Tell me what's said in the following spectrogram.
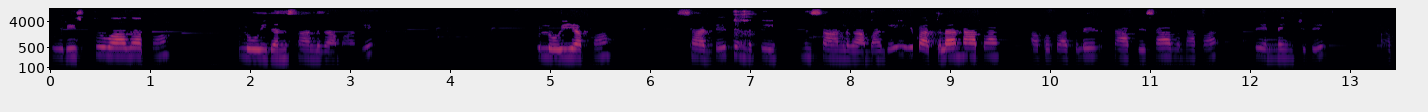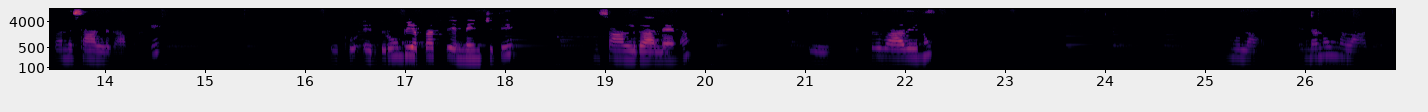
ਫਿਰ ਇਸ ਤੋਂ ਬਾਅਦ ਆਪਾਂ ਪਲੋਈ ਦਾ ਨਿਸ਼ਾਨ ਲਗਾਵਾਂਗੇ। ਪਲੋਈ ਆਪਾਂ ਸਾਢੇ ਤਿੰਨ ਤੇ ਨਿਸ਼ਾਨ ਲਗਾਵਾਂਗੇ। ਇਹ ਪਤਲਾ ਨਾਪ ਆ, ਆਪਾਂ ਪਤਲੇ ਨਾਪ ਦੇ ਹਿਸਾਬ ਨਾਲ ਆਪਾਂ 3 ਇੰਚ ਤੇ ਆਪਾਂ ਨਿਸ਼ਾਨ ਲਗਾਵਾਂਗੇ। ਦੇਖੋ, ਇਧਰੋਂ ਵੀ ਆਪਾਂ 3 ਇੰਚ ਤੇ ਨਿਸ਼ਾਨ ਲਗਾ ਲੈਣਾ। ਤੇ ਇਸ ਤੋਂ ਬਾਅਦ ਇਹਨੂੰ ਮਿਲਾ ਇਹਨਾਂ ਨੂੰ ਮਿਲਾ ਦੇਣਾ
